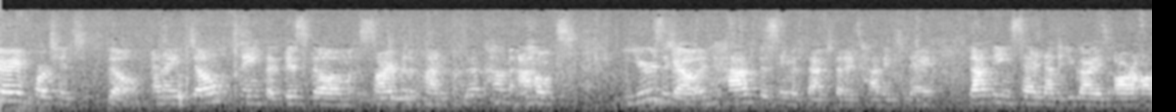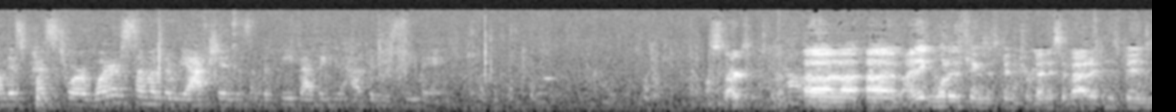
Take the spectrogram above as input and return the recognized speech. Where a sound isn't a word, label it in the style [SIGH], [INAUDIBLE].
very important film, and I don't think that this film, sorry for the pun, could have come out years ago and have the same effect that it's having today. That being said, now that you guys are on this press tour, what are some of the reactions and some of the feedback that you have been receiving? I'll start. Uh, um, I think one of the things that's been tremendous about it has been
